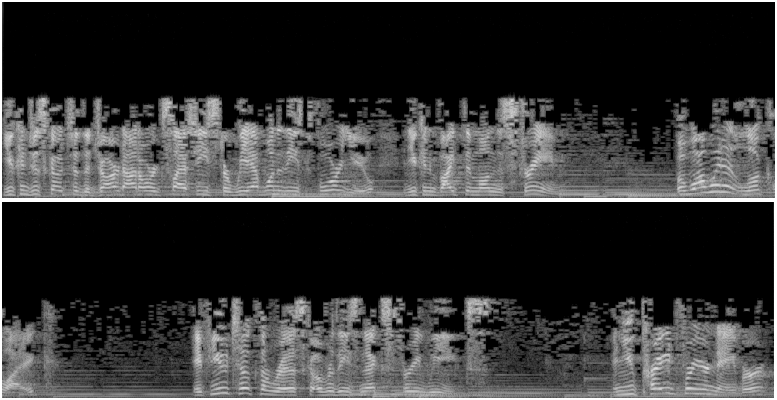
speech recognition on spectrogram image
you can just go to thejar.org slash Easter. We have one of these for you, and you can invite them on the stream. But what would it look like if you took the risk over these next three weeks and you prayed for your neighbor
